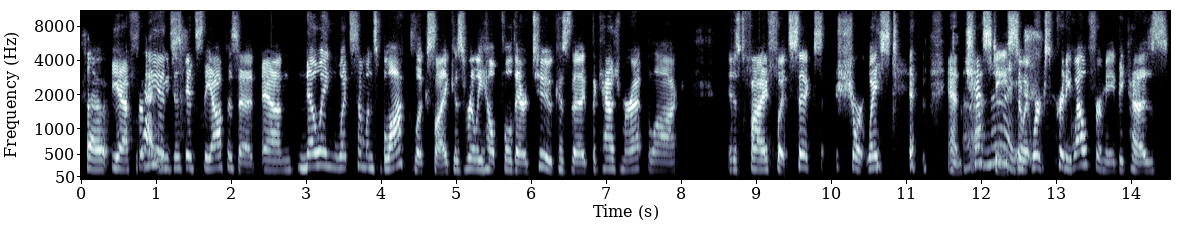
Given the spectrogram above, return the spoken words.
So yeah, for yeah, me it's just... it's the opposite. And knowing what someone's block looks like is really helpful there too, because the the cashmerette block is five foot six, short waisted, and oh, chesty. Nice. So it works pretty well for me because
